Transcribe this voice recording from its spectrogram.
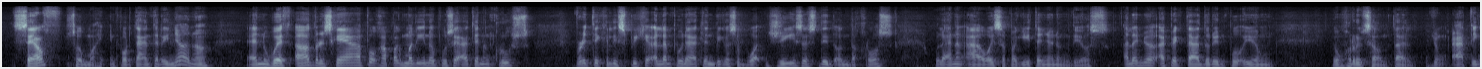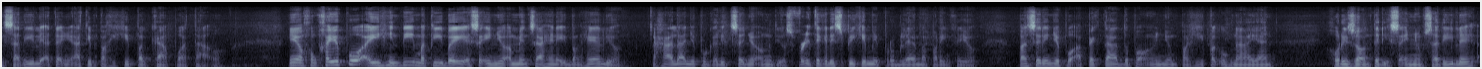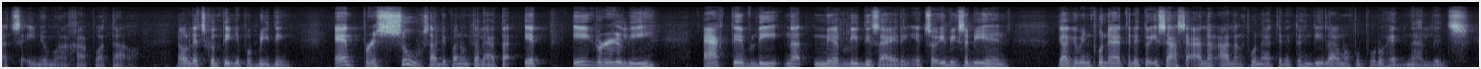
self, so importante rin yun, no? And with others. Kaya po, kapag malinaw po sa atin ang krus, vertically speaking, alam po natin because of what Jesus did on the cross, wala nang away sa pagitan nyo ng Diyos. Alam nyo, apektado rin po yung, yung horizontal, yung ating sarili at yung ating pakikipagkapwa-tao. Ngayon, kung kayo po ay hindi matibay sa inyo ang mensahe ng Ebanghelyo, akala nyo po galit sa inyo ang Diyos, vertically speaking, may problema pa rin kayo. Pansinin nyo po, apektado po ang inyong pakikipag-ugnayan horizontally sa inyong sarili at sa inyong mga kapwa-tao. Now, let's continue po reading. And pursue, sabi pa nung talata, it eagerly, actively, not merely desiring it. So, ibig sabihin, gagawin po natin ito, isa sa alang-alang po natin ito, hindi lang mapupuro head knowledge.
